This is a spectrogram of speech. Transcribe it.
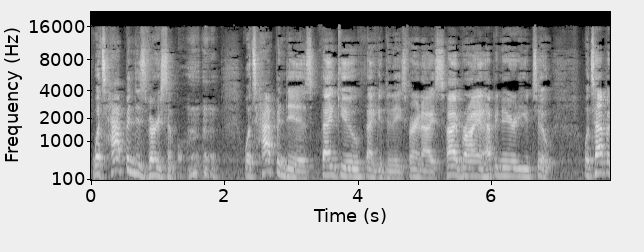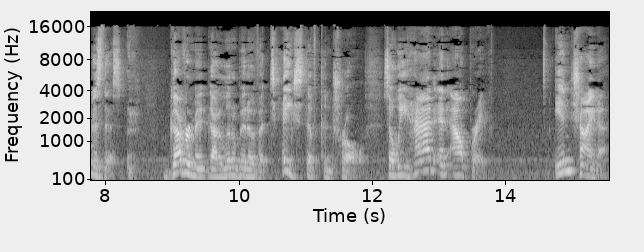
What's happened is very simple. What's happened is, thank you, thank you, Denise, very nice. Hi, Brian, Happy New Year to you too. What's happened is this government got a little bit of a taste of control. So we had an outbreak in China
